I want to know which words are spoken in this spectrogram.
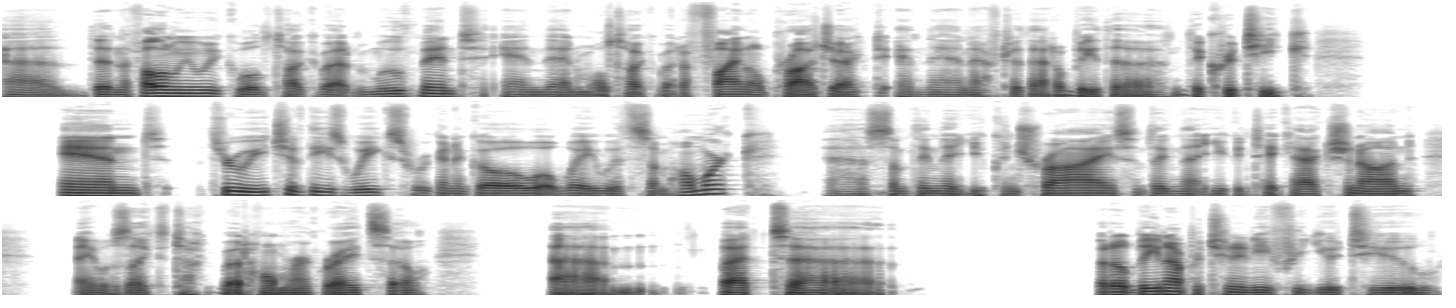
Uh, then the following week, we'll talk about movement, and then we'll talk about a final project. And then after that, will be the, the critique. And through each of these weeks, we're going to go away with some homework, uh, something that you can try, something that you can take action on. I always like to talk about homework, right? So, um, but uh, but it'll be an opportunity for you to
